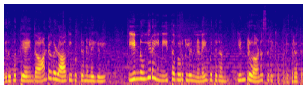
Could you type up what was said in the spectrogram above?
இருபத்தி ஐந்து ஆண்டுகள் ஆகிவிட்ட நிலையில் இன்னுயிரை நீத்தவர்களின் நினைவு தினம் இன்று அனுசரிக்கப்படுகிறது.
